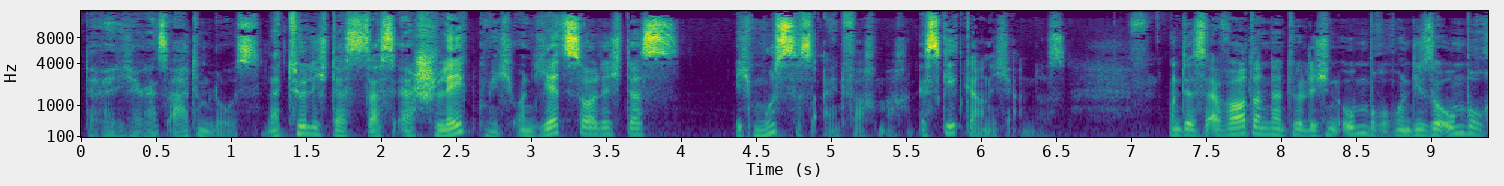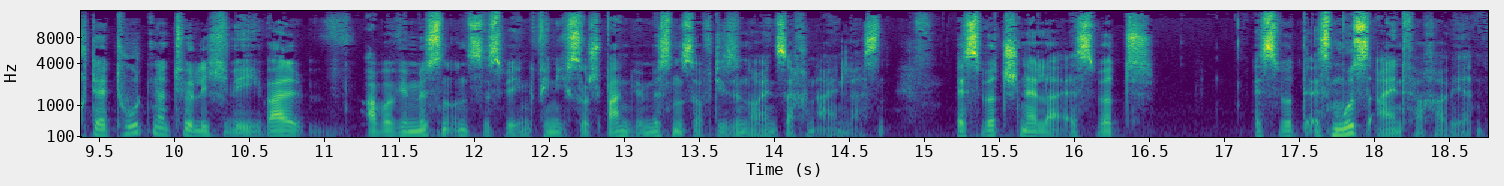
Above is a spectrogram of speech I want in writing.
da werde ich ja ganz atemlos. Natürlich, das, das erschlägt mich. Und jetzt soll ich das, ich muss das einfach machen. Es geht gar nicht anders. Und es erfordert natürlich einen Umbruch. Und dieser Umbruch, der tut natürlich weh, weil, aber wir müssen uns, deswegen finde ich so spannend, wir müssen uns auf diese neuen Sachen einlassen. Es wird schneller, es wird, es wird, es muss einfacher werden.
